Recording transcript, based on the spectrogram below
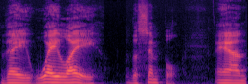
they waylay the simple, and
